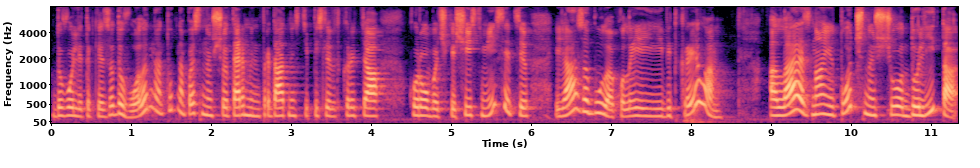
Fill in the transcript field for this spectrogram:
доволі таки задоволена. Тут написано, що термін придатності після відкриття коробочки 6 місяців. Я забула, коли я її відкрила, але знаю точно, що до літа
